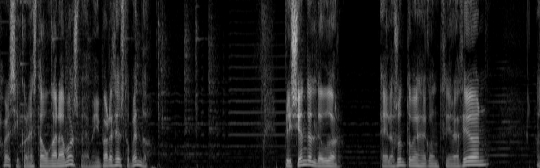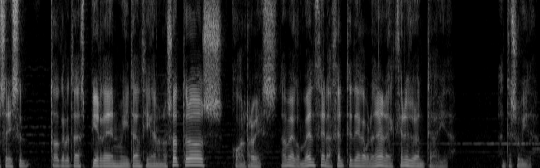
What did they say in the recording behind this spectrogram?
A ver, si con esta aún ganamos, a mí me parece estupendo. Prisión del deudor. El asunto de consideración. Los aristócratas pierden militancia y ganan nosotros. O al revés. No me convence. La gente tiene que aprender lecciones durante la vida. Ante su vida.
